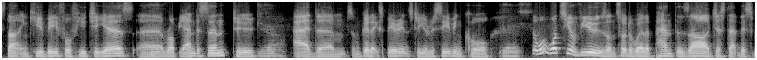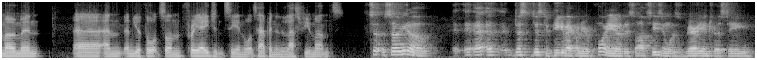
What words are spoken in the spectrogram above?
starting QB for future years. Uh, Yeah. Robbie Anderson to Yeah. add um, some good experience to your receiving core. Yes. So, what, what's your views on sort of where the Panthers are just at this moment, uh, and and your thoughts on free agency and what's happened in the last few months? So, so you know, just just to piggyback on your point, you know, this offseason was very interesting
